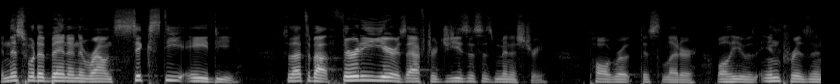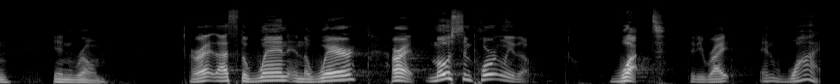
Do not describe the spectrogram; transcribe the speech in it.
And this would have been in around 60 AD. So that's about 30 years after Jesus' ministry. Paul wrote this letter while he was in prison in Rome. All right, that's the when and the where. All right, most importantly, though, what did he write and why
